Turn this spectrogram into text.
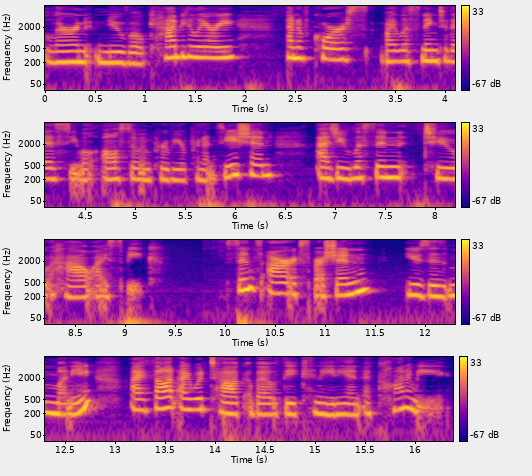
learn new vocabulary. And of course, by listening to this, you will also improve your pronunciation as you listen to how I speak. Since our expression uses money, I thought I would talk about the Canadian economy.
